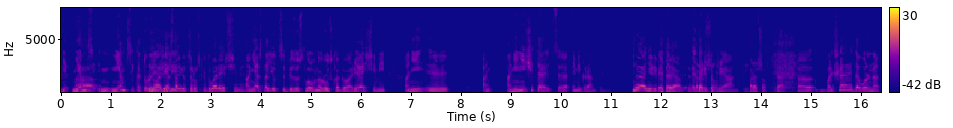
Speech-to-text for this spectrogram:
Нет, немцы, а, немцы которые но жили... они остаются русскоговорящими. Они остаются, безусловно, русскоговорящими. Они, э, они, они не считаются эмигрантами. Ну, и они репатрианты. Это, это репатрианты. Хорошо. Да. Э, большая довольно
